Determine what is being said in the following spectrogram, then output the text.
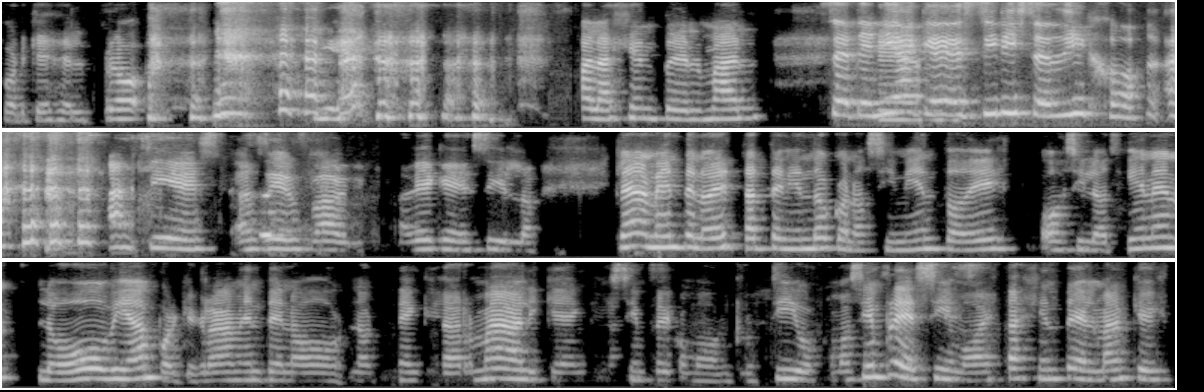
porque es del PRO, a la gente del mal. Se tenía eh, que decir y se dijo. así es, así es, Fabio había que decirlo. Claramente no es estar teniendo conocimiento de esto, o si lo tienen, lo obvian, porque claramente no, no quieren quedar mal y quieren quedar siempre como inclusivos. Como siempre decimos, esta gente del mal que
